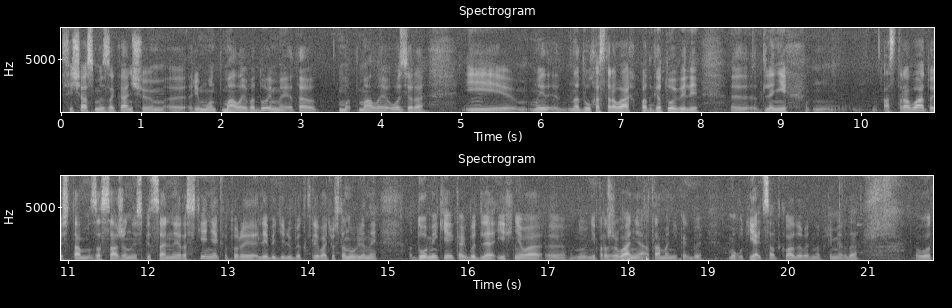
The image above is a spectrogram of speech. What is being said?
Сейчас мы заканчиваем э, ремонт малой водоймы, это м- малое озеро, и мы на двух островах подготовили э, для них м, острова, то есть там засажены специальные растения, которые лебеди любят клевать, установлены домики как бы для ихнего ну, не проживания, а там они как бы могут яйца откладывать, например, да. Вот.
